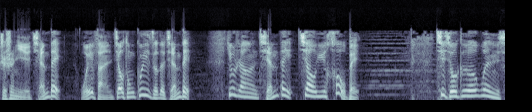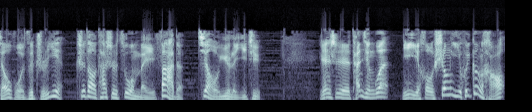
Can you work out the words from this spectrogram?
这是你前辈，违反交通规则的前辈，又让前辈教育后辈。气球哥问小伙子职业，知道他是做美发的，教育了一句：“认识谭警官。”你以后生意会更好，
